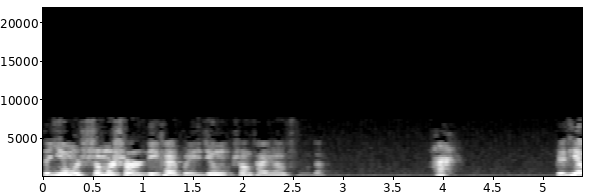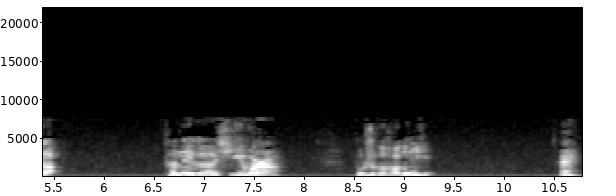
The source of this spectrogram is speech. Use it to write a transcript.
他因为什么事儿离开北京上太原府的？嗨，别提了。他那个媳妇儿啊，不是个好东西。哎，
